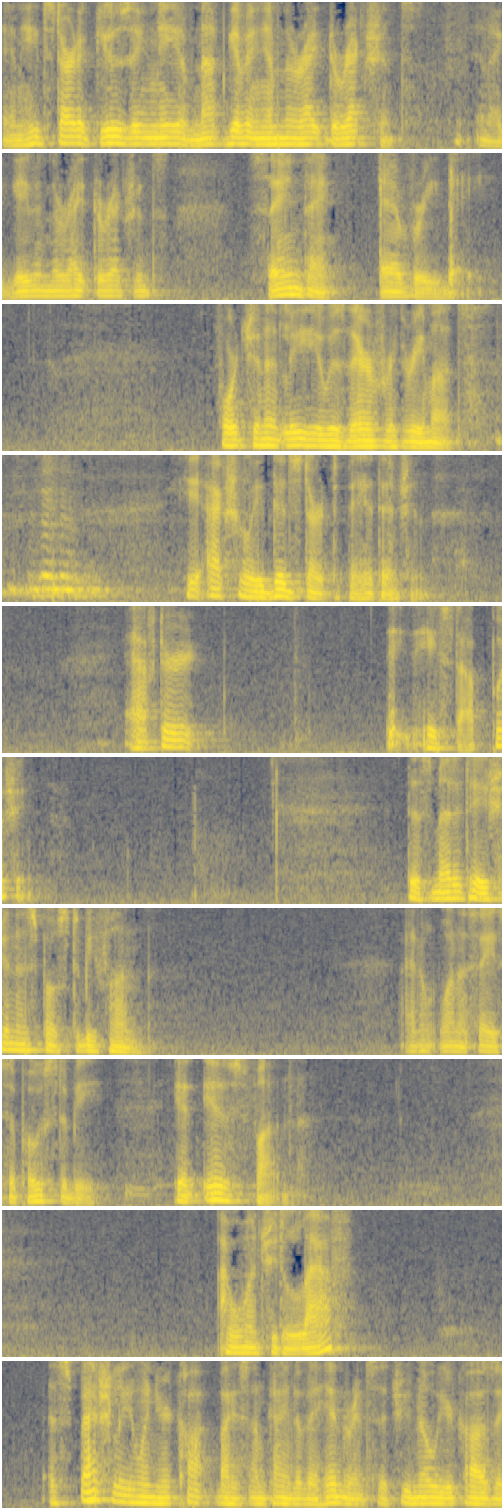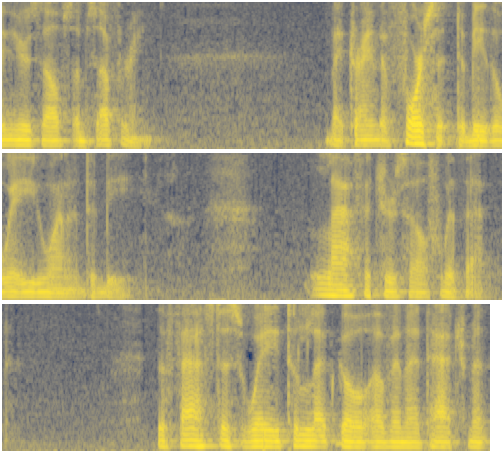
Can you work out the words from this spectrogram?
And he'd start accusing me of not giving him the right directions. And I gave him the right directions. Same thing every day. Fortunately, he was there for three months. he actually did start to pay attention. After he stopped pushing. This meditation is supposed to be fun. I don't want to say supposed to be. It is fun. I want you to laugh especially when you're caught by some kind of a hindrance that you know you're causing yourself some suffering by trying to force it to be the way you want it to be. Laugh at yourself with that. The fastest way to let go of an attachment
